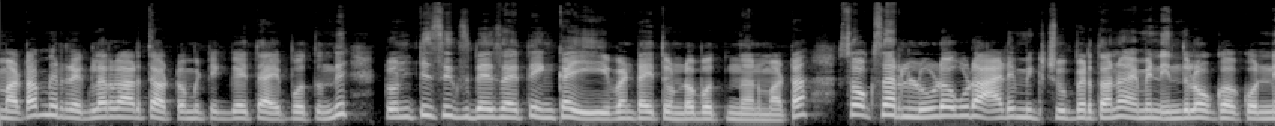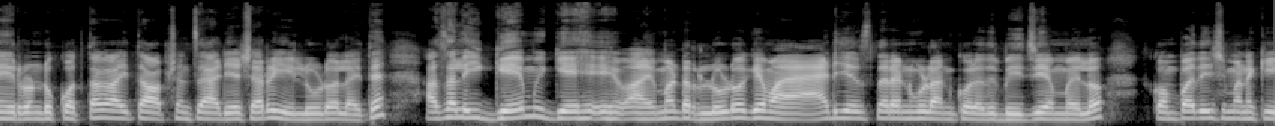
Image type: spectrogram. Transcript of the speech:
అనమాట మీరు రెగ్యులర్గా ఆడితే ఆటోమేటిక్గా అయితే అయిపోతుంది. ట్వంటీ సిక్స్ డేస్ అయితే ఇంకా ఈ ఈవెంట్ అయితే ఉండబోతుంది అనమాట సో ఒకసారి లూడో కూడా ఆడి మీకు చూపెడతాను. ఐ మీన్ ఇందులో ఒక కొన్ని రెండు కొత్తగా అయితే ఆప్షన్స్ యాడ్ చేశారు ఈ లూడోలో అయితే. అసలు ఈ గేమ్ గే ఏమంటారు? లూడో గేమ్ యాడ్ చేస్తారని కూడా అనుకోలేదు బీజిఎంఐలో. కొంపదీసి మనకి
